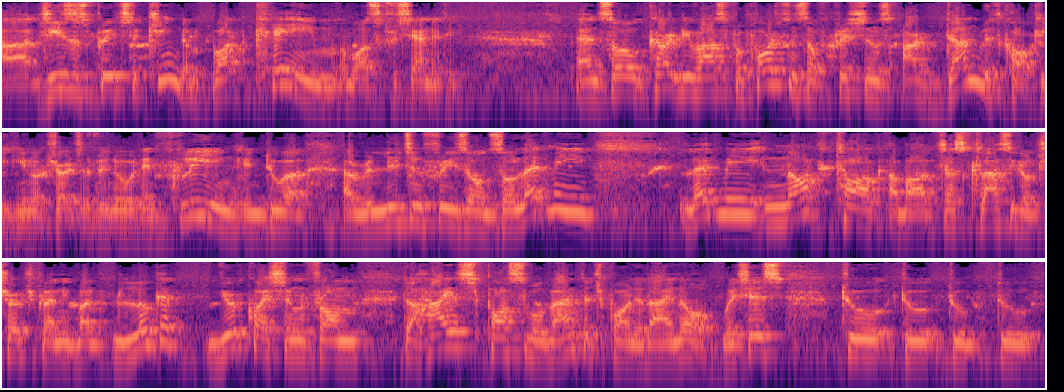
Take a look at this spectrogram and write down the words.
uh, Jesus preached the kingdom. What came was Christianity. And so currently vast proportions of Christians are done with cocky, you know, church as we know it, and fleeing into a, a religion-free zone. So let me let me not talk about just classical church planning, but look at your question from the highest possible vantage point that I know, which is to to to to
